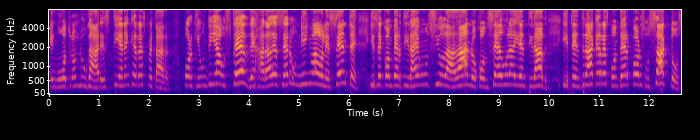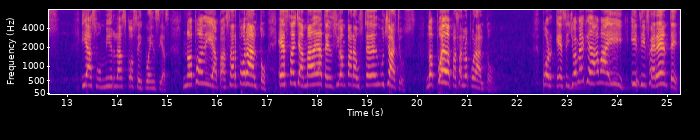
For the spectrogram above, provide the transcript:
en otros lugares tienen que respetar, porque un día usted dejará de ser un niño adolescente y se convertirá en un ciudadano con cédula de identidad y tendrá que responder por sus actos y asumir las consecuencias. No podía pasar por alto esta llamada de atención para ustedes muchachos. No puedo pasarlo por alto. Porque si yo me quedaba ahí indiferente,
